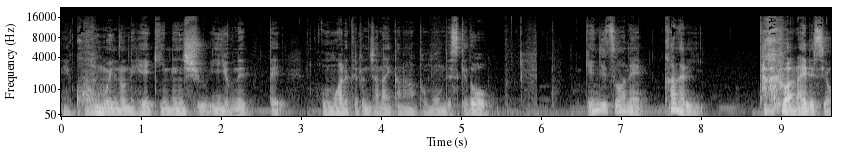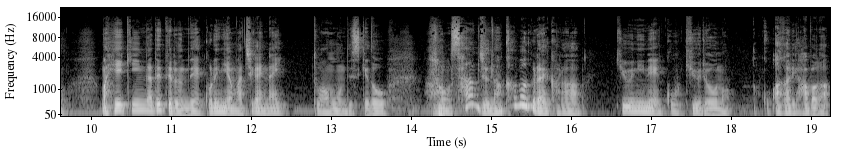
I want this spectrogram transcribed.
え公務員の、ね、平均年収いいよねって思われてるんじゃないかなと思うんですけど現実はねかなり高くはないですよ。まあ、平均が出てるんでこれには間違いないとは思うんですけどあの30半ばぐらいから急にねこう給料のこう上がり幅が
